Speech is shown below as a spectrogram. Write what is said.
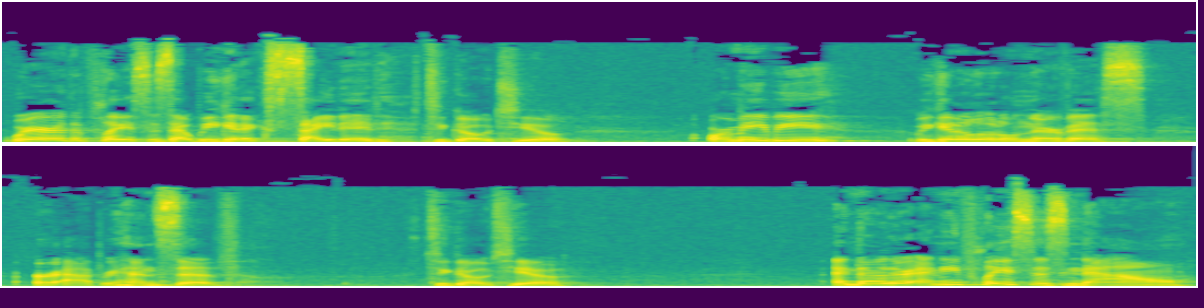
Where are the places that we get excited to go to? Or maybe we get a little nervous or apprehensive to go to? And are there any places now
